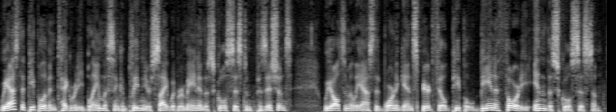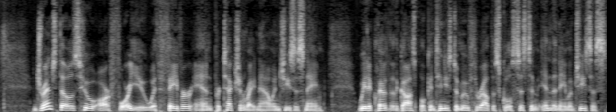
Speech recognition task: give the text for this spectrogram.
We ask that people of integrity, blameless and complete in your sight, would remain in the school system positions. We ultimately ask that born again, spirit filled people be in authority in the school system. Drench those who are for you with favor and protection right now in Jesus' name. We declare that the gospel continues to move throughout the school system in the name of Jesus.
